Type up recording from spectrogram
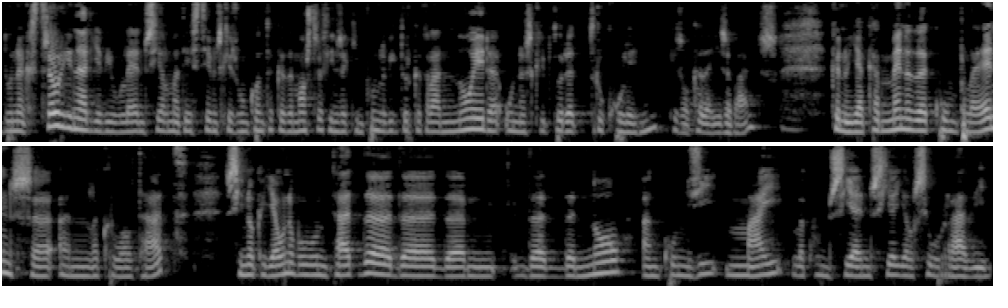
d'una extraordinària violència al mateix temps que és un conte que demostra fins a quin punt la Víctor Català no era una escriptora truculent, que és el que deies abans, que no hi ha cap mena de complaença en la crueltat, sinó que hi ha una voluntat de, de, de, de, de no encongir mai la consciència i el seu radi,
